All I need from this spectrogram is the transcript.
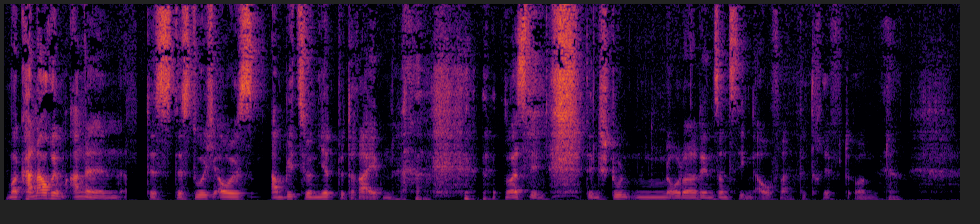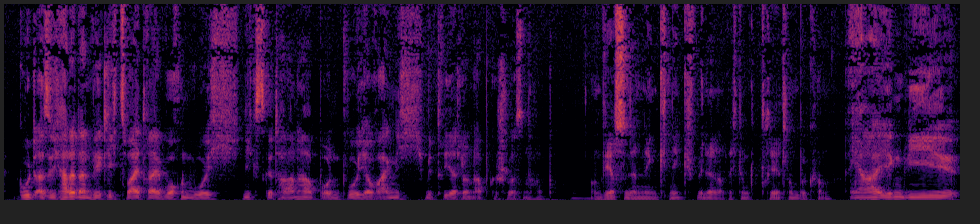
man kann auch im Angeln das, das durchaus ambitioniert betreiben, was den, den Stunden oder den sonstigen Aufwand betrifft. Und ja. Gut, also ich hatte dann wirklich zwei, drei Wochen, wo ich nichts getan habe und wo ich auch eigentlich mit Triathlon abgeschlossen habe. Und wie hast du dann den Knick wieder in Richtung Triathlon bekommen? Ja, irgendwie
